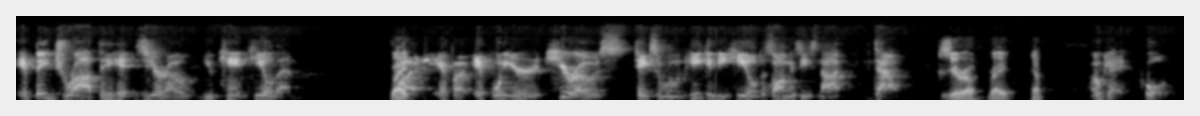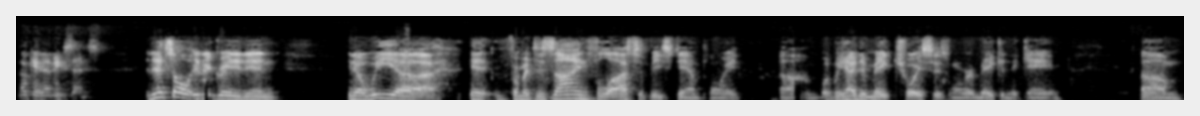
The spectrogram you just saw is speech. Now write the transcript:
if they drop, they hit zero, you can't heal them. Right. But if a, if one of your heroes takes a wound, he can be healed as long as he's not down. Zero. Right. Yep. Okay. Cool. Okay, that makes sense and that's all integrated in. You know, we uh, it, from a design philosophy standpoint, um, when we had to make choices when we were making the game, um,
